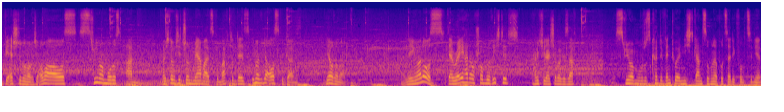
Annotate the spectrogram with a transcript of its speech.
GPS-Stimme mache ich auch mal aus. Streamer-Modus an. Habe ich, glaube ich, jetzt schon mehrmals gemacht und der ist immer wieder ausgegangen. Wie auch immer. Dann legen wir los. Der Ray hat auch schon berichtet, habe ich vielleicht schon mal gesagt, Streamer-Modus könnte eventuell nicht ganz so hundertprozentig funktionieren.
